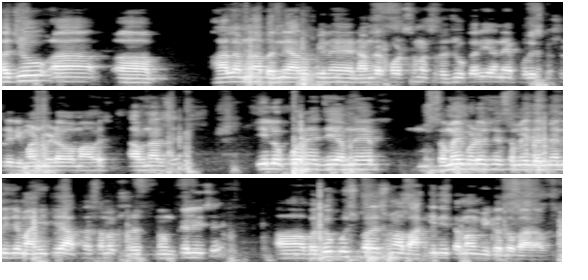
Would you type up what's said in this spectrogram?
હજુ આ હાલ હમણાં બંને આરોપીને નામદાર કોર્ટ સમક્ષ રજૂ કરી અને પોલીસ કસ્ટડી રિમાન્ડ મેળવવામાં આવે છે, આવનાર છે. એ લોકોને જે અમને સમય મળ્યો છે સમય દરમિયાનની જે માહિતી આપના સમક્ષ મૂકેલી છે. વધુ પૂછપરછમાં બાકીની તમામ વિગતો બહાર આવશે.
